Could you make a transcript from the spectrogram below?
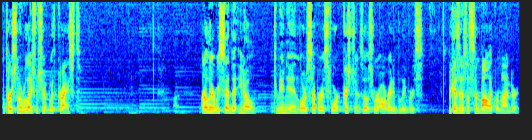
a personal relationship with Christ, earlier we said that, you know, communion, Lord's Supper is for Christians, those who are already believers, because it's a symbolic reminder.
